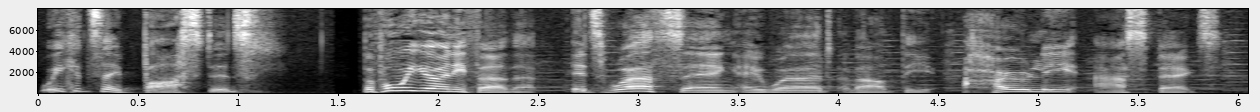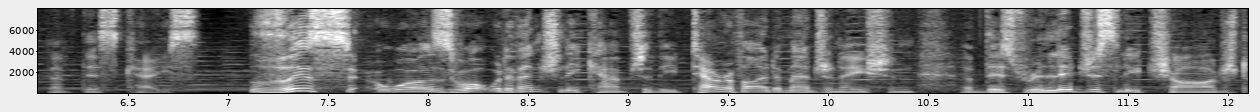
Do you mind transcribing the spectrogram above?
We could say bastards. Before we go any further, it's worth saying a word about the holy aspect of this case. This was what would eventually capture the terrified imagination of this religiously charged,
